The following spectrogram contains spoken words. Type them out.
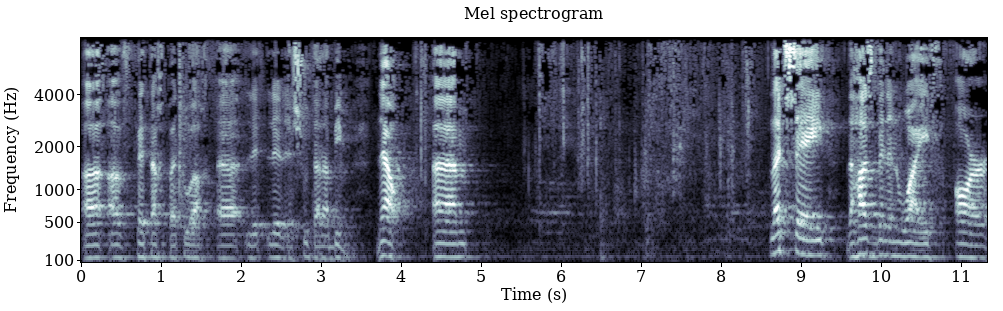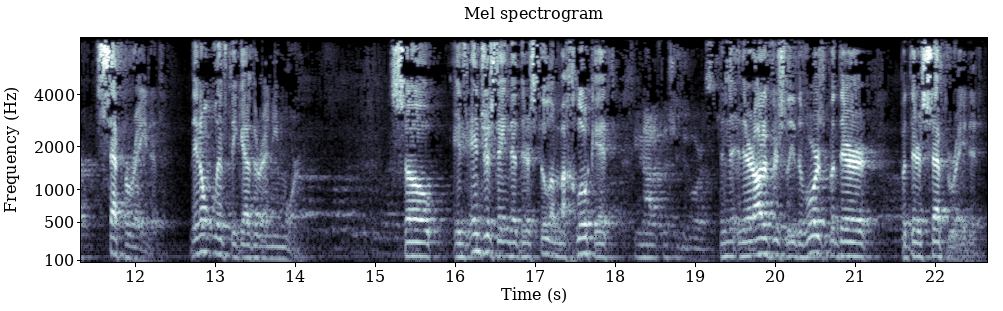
uh, of petach patuach uh, harabim. Now, um, let's say the husband and wife are separated; they don't live together anymore. So it's interesting that there's still a machloket. Not officially divorced. They're not officially divorced, but they're but they're separated.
